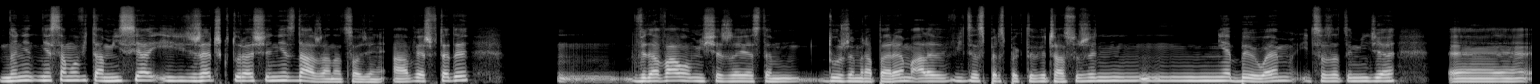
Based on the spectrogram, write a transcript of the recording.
no nie, niesamowita misja i rzecz, która się nie zdarza na co dzień. A wiesz, wtedy mm, wydawało mi się, że jestem dużym raperem, ale widzę z perspektywy czasu, że nie byłem i co za tym idzie, e,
